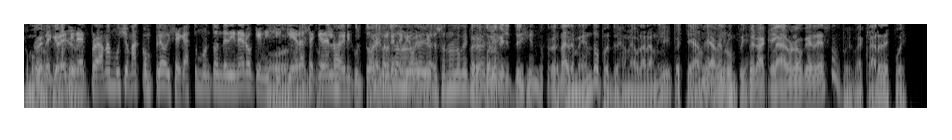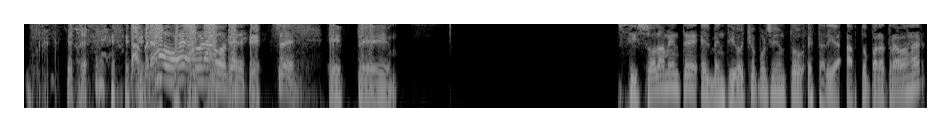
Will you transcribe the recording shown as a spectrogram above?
¿Cómo Lo que que te quiero que decir es el programa es mucho más complejo y se gasta un montón de dinero que ni siquiera se queda en los agricultores. Eso no es que lo que quiero yo- eso no es lo que Pero quiero eso es lo que decir. yo estoy diciendo. Pero. Tremendo, pues déjame hablar a mí. Sí, pues te No, hable, te hable. interrumpí. Pero aclaro lo que es de eso. Pues aclare después. Está bravo, eh, bravo. Este, si solamente el 28% estaría apto para trabajar,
